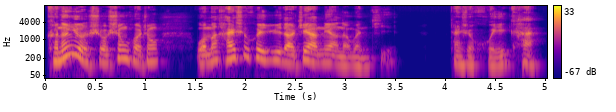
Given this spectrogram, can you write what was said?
可能有的时候生活中我们还是会遇到这样那样的问题，但是回看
